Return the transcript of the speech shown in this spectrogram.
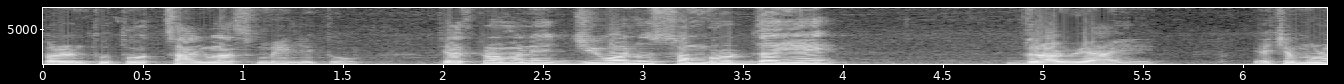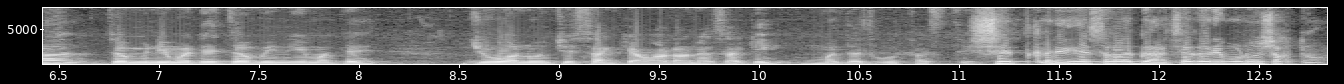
परंतु तो चांगला स्मेल येतो. त्याचप्रमाणे जीवाणू समृद्ध हे द्राव्य आहे. याच्यामुळं जमिनीमध्ये जमिनीमध्ये जीवाणूंची संख्या वाढवण्यासाठी मदत होत असते. शेतकरी हे सगळं घरच्या घरी बनवू शकतो?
